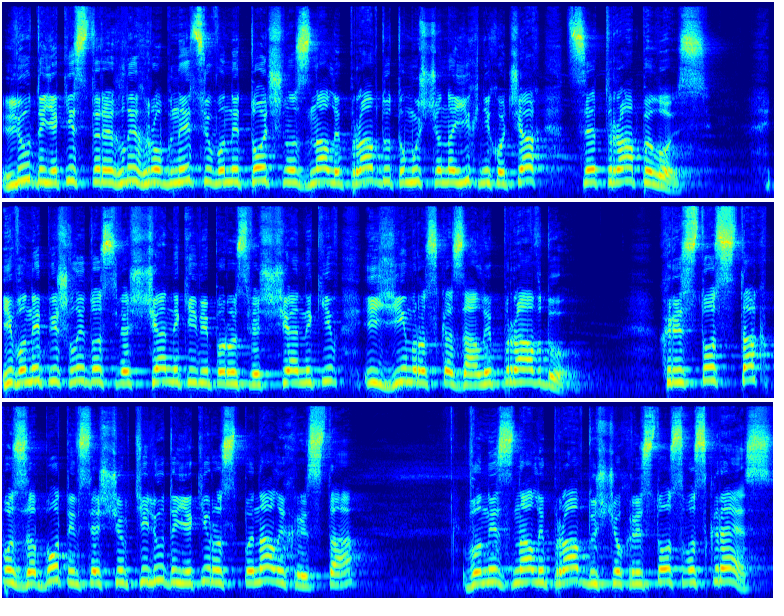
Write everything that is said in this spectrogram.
люди, які стерегли гробницю, вони точно знали правду, тому що на їхніх очах це трапилось. І вони пішли до священників і первосвященників і їм розказали правду. Христос так позаботився, щоб ті люди, які розпинали Христа, вони знали правду, що Христос Воскрес.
